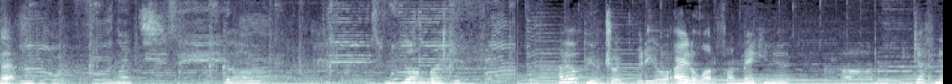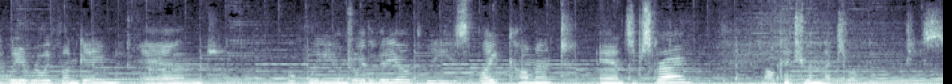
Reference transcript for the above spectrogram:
That leaderboard. Let's go. The legend. I hope you enjoyed the video. I had a lot of fun making it. Um, definitely a really fun game, and hopefully you enjoy the video. Please like, comment, and subscribe. I'll catch you in the next one. Peace.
